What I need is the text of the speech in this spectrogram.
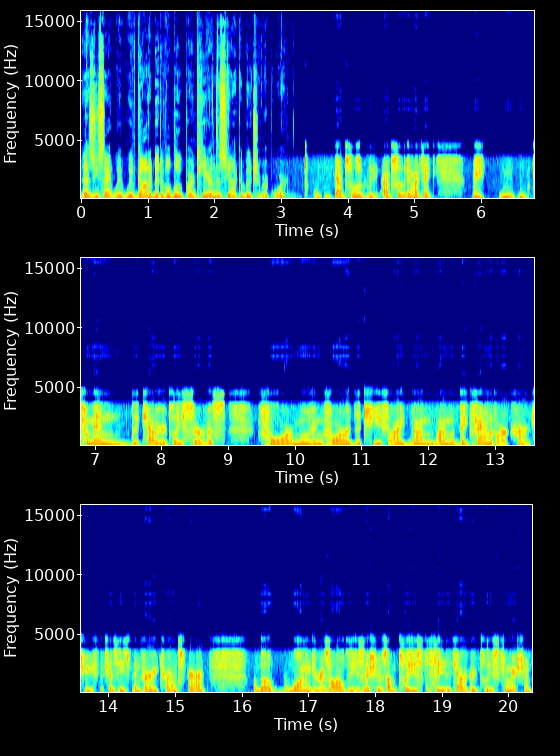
as you say, we, we've got a bit of a blueprint here in this Iacobucci report. Absolutely, absolutely. And I think we commend the Calgary Police Service for moving forward. The chief, I, I'm, I'm a big fan of our current chief because he's been very transparent about wanting to resolve these issues. I'm pleased to see the Calgary Police Commission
